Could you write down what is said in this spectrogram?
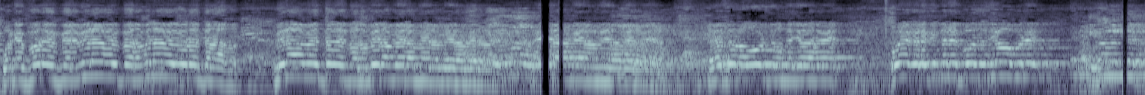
Porque el perro fiel. Mira el perro, mira el perro entrando. Mira el perro, mira, mira, mira, mira, mira, mira. Mira, mira, mira, mira, mira. Esto es lo último, señores. Puede que le quiten esposa a ese hombre.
